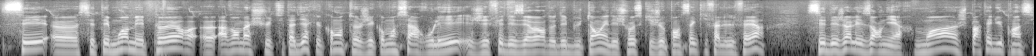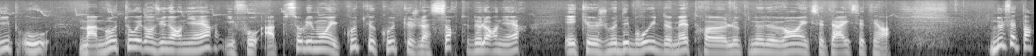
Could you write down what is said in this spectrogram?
c'est euh, c'était moi mes peurs euh, avant ma chute. C'est-à-dire que quand j'ai commencé à rouler, j'ai fait des erreurs de débutant et des choses qui je pensais qu'il fallait le faire. C'est déjà les ornières. Moi, je partais du principe où ma moto est dans une ornière, il faut absolument et coûte que coûte que je la sorte de l'ornière et que je me débrouille de mettre euh, le pneu devant, etc., etc. Ne le faites pas.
